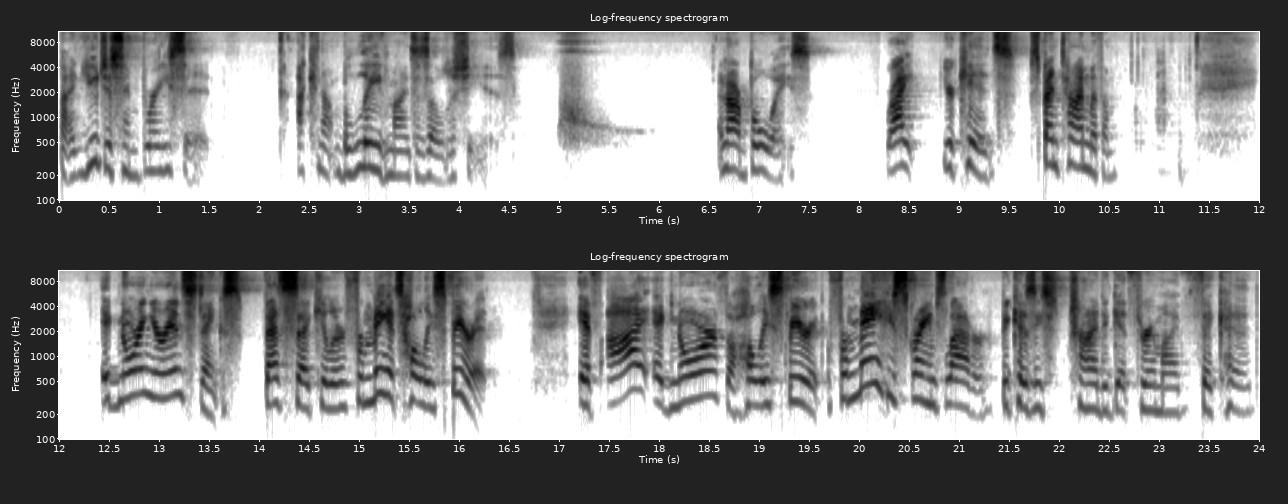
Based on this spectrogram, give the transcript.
But you just embrace it. I cannot believe mine's as old as she is. And our boys, right? Your kids, spend time with them. Ignoring your instincts. That's secular. For me, it's Holy Spirit. If I ignore the Holy Spirit, for me, he screams louder because he's trying to get through my thick head.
